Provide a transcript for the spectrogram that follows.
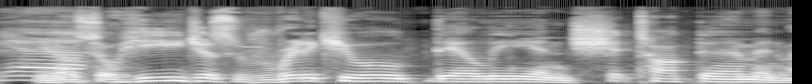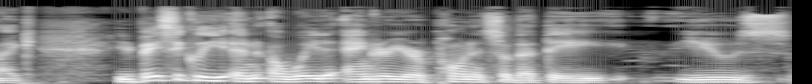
Yeah. You know, so he just ridiculed Daley and shit talked him, and like you basically an, a way to anger your opponent so that they use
